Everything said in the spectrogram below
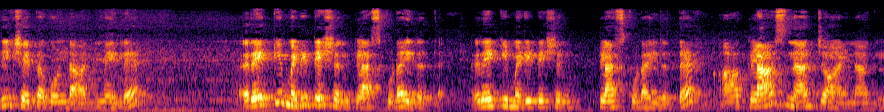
ದೀಕ್ಷೆ ತಗೊಂಡಾದ್ಮೇಲೆ ರೇಖಿ ಮೆಡಿಟೇಷನ್ ಕ್ಲಾಸ್ ಕೂಡ ಇರುತ್ತೆ. ರೇಖಿ ಮೆಡಿಟೇಷನ್ ಕ್ಲಾಸ್ ಕೂಡ ಇರುತ್ತೆ. ಆ ಕ್ಲಾಸ್ನ ಜಾಯಿನ್ ಆಗಿ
